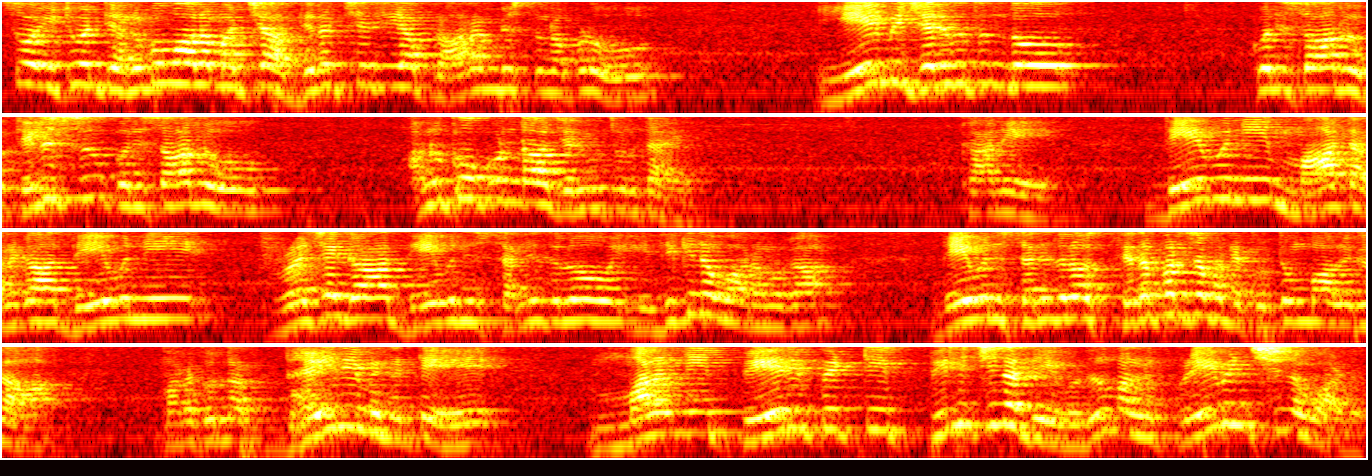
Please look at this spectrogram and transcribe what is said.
సో ఇటువంటి అనుభవాల మధ్య దినచర్య ప్రారంభిస్తున్నప్పుడు ఏమి జరుగుతుందో కొన్నిసార్లు తెలుసు కొన్నిసార్లు అనుకోకుండా జరుగుతుంటాయి. కానీ దేవుని మాట అనగా దేవుని ప్రజగా దేవుని సన్నిధిలో ఎదిగిన వారముగా దేవుని సన్నిధిలో స్థిరపరచబడిన కుటుంబాలుగా మనకున్న ధైర్యం ఏంటంటే మనల్ని పేరు పెట్టి పిలిచిన దేవుడు మనల్ని ప్రేమించిన వాడు.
